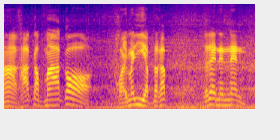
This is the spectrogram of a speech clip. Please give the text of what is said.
อ่าขากลับมาก็ถอยมาเหยียบนะครับ จะได้แน่นๆ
